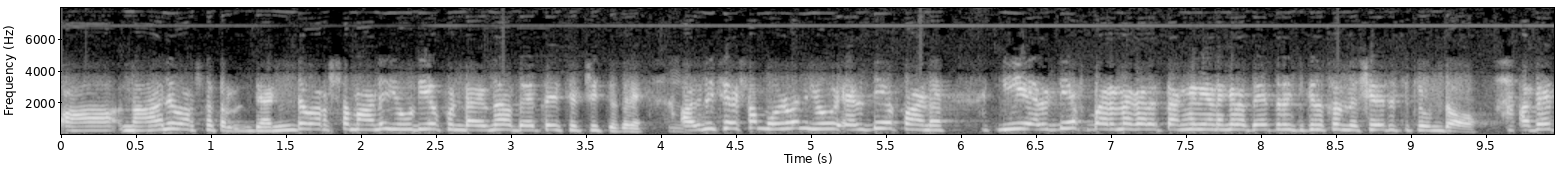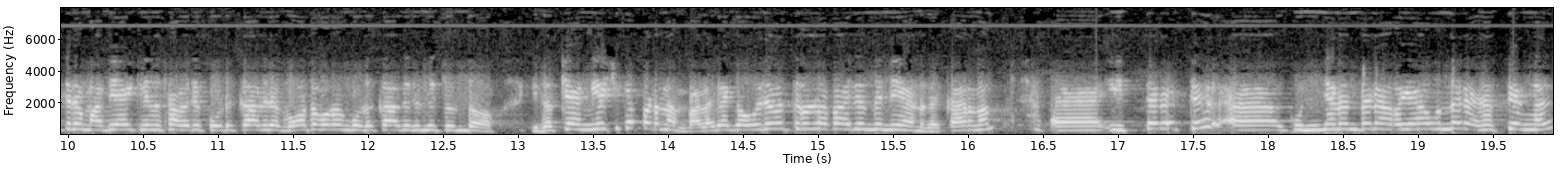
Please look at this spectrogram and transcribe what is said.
ആ നാല് വർഷത്തോളം രണ്ട് വർഷമാണ് യു ഡി എഫ് ഉണ്ടായിരുന്നത് അദ്ദേഹത്തെ ശിക്ഷിച്ചതിന്. അതിനുശേഷം മുഴുവൻ യു എൽ ഡി എഫ് ആണ്. ഈ എൽ ഡി എഫ് ഭരണകാലത്ത് അങ്ങനെയാണെങ്കിൽ അദ്ദേഹത്തിന് ചികിത്സ നിഷേധിച്ചിട്ടുണ്ടോ? അദ്ദേഹത്തിന് മതിയായ ചികിത്സ അവർ കൊടുക്കാതെ ബോധപൂർവം കൊടുക്കാതിരുന്നിട്ടുണ്ടോ? ഇതൊക്കെ അന്വേഷിക്കപ്പെടണം. വളരെ ഗൗരവത്തിലുള്ള കാര്യം തന്നെയാണിത്. കാരണം ഇത്തരത്തിൽ കുഞ്ഞനന്തൻ അറിയാവുന്ന രഹസ്യങ്ങൾ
